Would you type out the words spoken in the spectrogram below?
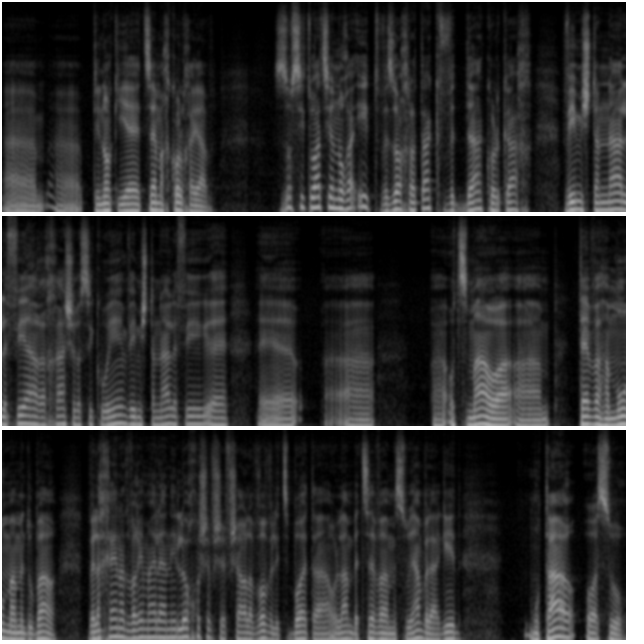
התינוק יהיה צמח כל חייו. זו סיטואציה נוראית, וזו החלטה כבדה כל כך, והיא משתנה לפי הערכה של הסיכויים, והיא משתנה לפי אה, אה, העוצמה או הטבע המום המדובר. ולכן הדברים האלה, אני לא חושב שאפשר לבוא ולצבוע את העולם בצבע מסוים ולהגיד, מותר או אסור.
